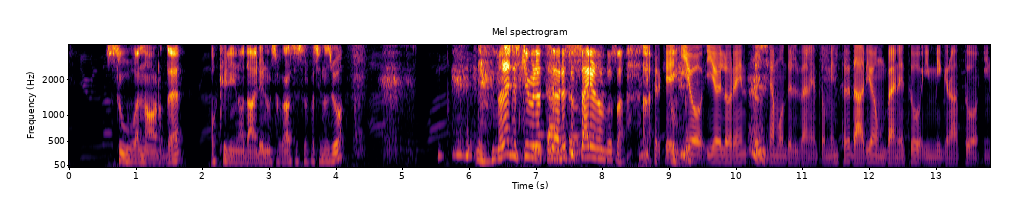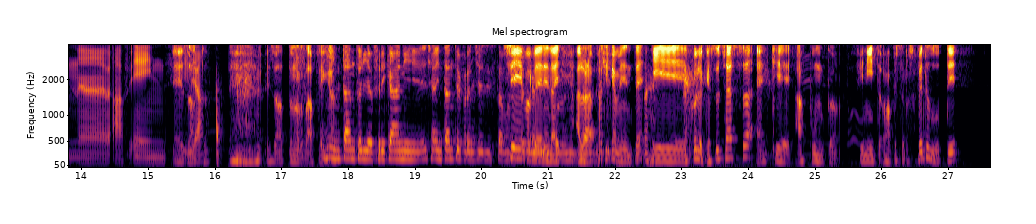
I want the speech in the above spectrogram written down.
su al nord, occhiolino a Dario, non so cosa stessero facendo giù. non è discriminazione, Intanto- sul serio non lo so. Sì, perché io, io e Lorenzo siamo del Veneto, mentre Dario è un Veneto immigrato in, eh, Afri- e in Sicilia. Esatto, esatto, Nord E Africa. intanto gli africani, cioè intanto i francesi stavano Sì, va bene, dai. Allora, praticamente, e quello che è successo è che, appunto, finito, ma questo lo sapete tutti,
